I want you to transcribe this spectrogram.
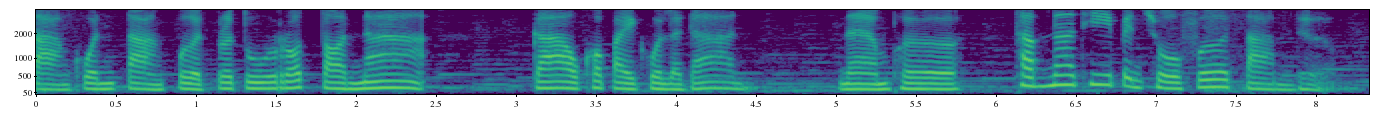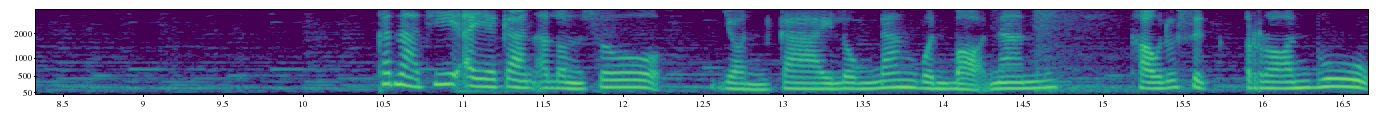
ต่างคนต่างเปิดประตูรถตอนหน้า ก้าวเข้าไปคนละด้านนายอำเภอทำหน้าที่เป็นโชเฟอร์ตามเดิมขณะที่อายการอลอนโซ หย่อนกายลงนั่งบนเบาะนั้น เขารู้สึกร้อนวูบ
